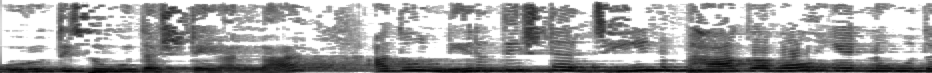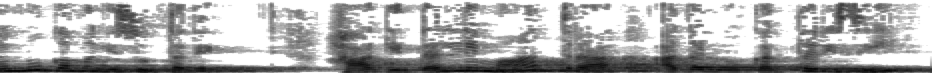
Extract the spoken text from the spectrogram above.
ಗುರುತಿಸುವುದಷ್ಟೇ ಅಲ್ಲ, ಅದು ನಿರ್ದಿಷ್ಟ ಜೀನ್ ಭಾಗವೋ ಎನ್ನುವುದನ್ನು ಗಮನಿಸುತ್ತದೆ. ಹಾಗಿದ್ದಲ್ಲಿ ಮಾತ್ರ ಅದನ್ನು ಕತ್ತರಿಸಿ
